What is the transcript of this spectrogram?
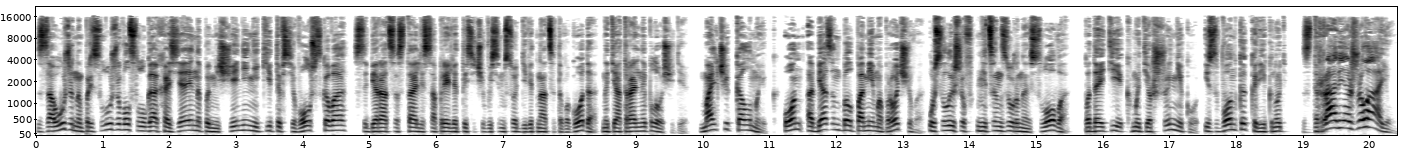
за ужином прислуживал слуга хозяина помещения Никиты Всеволжского, собираться стали с апреля 1819 года на Театральной площади. Мальчик-калмык. Он обязан был, помимо прочего, услышав нецензурное слово, подойти к матершиннику и звонко крикнуть «Здравия желаю!».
